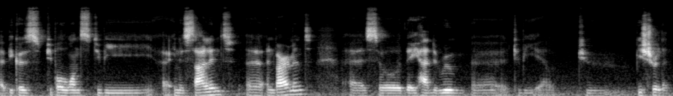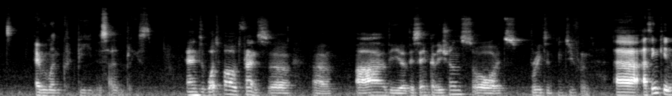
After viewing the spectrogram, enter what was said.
uh, because people wants to be uh, in a silent uh, environment. Uh, so they had the room uh, to be to be sure that everyone could be in a silent place. And what about France? Uh, uh, are the uh, the same conditions or it's pretty different? Uh, I think in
